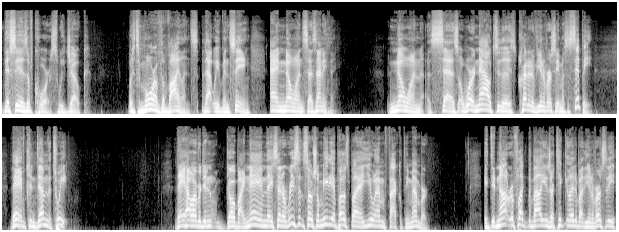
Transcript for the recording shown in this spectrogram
This is, of course, we joke, but it's more of the violence that we've been seeing, and no one says anything. No one says a word. Now, to the credit of University of Mississippi, they have condemned the tweet. They, however, didn't go by name. They said a recent social media post by a UM faculty member. It did not reflect the values articulated by the university,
